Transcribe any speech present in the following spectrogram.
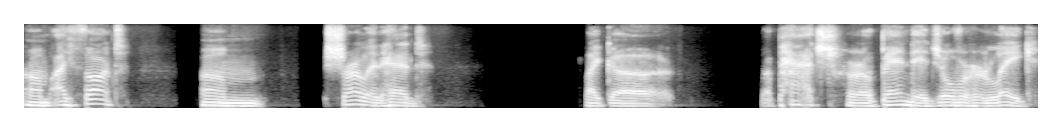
um, I thought um, Charlotte had like a, uh, a patch or a bandage over her leg,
